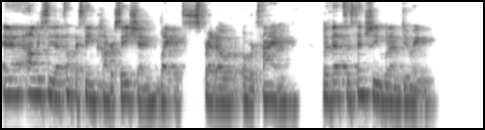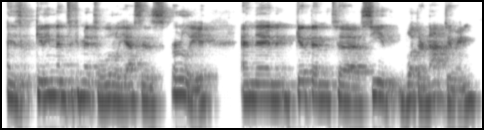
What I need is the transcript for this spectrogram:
and obviously that's not the same conversation like it's spread over over time but that's essentially what i'm doing is getting them to commit to little yeses early and then get them to see what they're not doing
